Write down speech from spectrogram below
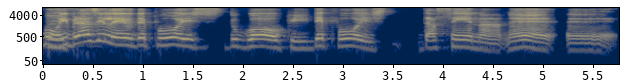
Bom, e brasileiro, depois do golpe, depois da cena, né, é,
